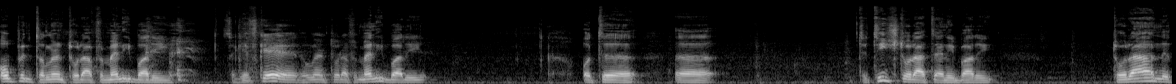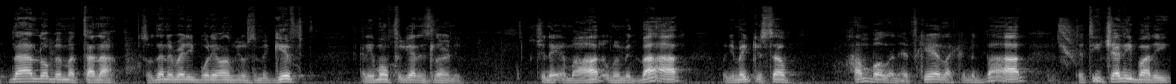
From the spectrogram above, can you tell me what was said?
open to learn Torah from anybody. It's like ifker to learn Torah from anybody, or to uh, to teach Torah to anybody. Torah nitna lo b'matana. So then already Borei Olam gives him a gift, and he won't forget his learning. Shnei When you make yourself humble and hefker like a midbar, to teach anybody,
